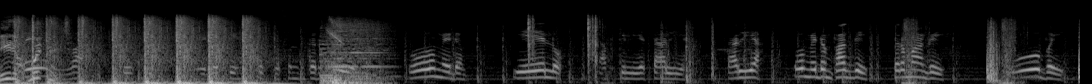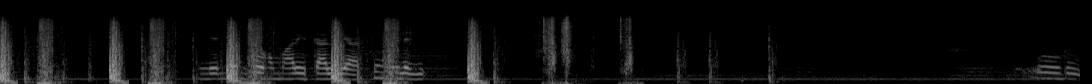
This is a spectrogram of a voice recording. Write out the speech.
Need equipment. ओ, मैडम, ये लो, आपके लिए तालियाँ तालियाँ। ओ, मैडम, भाग गई, शर्मा गई। ओ, भाई। मैडम को हमारी तालियाँ अच्छी नहीं लगी ओ भाई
